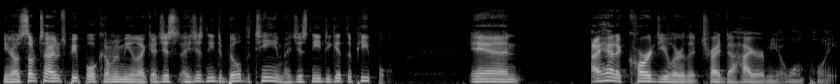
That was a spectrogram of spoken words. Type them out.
You know, sometimes people come to me like I just I just need to build the team. I just need to get the people. And I had a car dealer that tried to hire me at one point,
